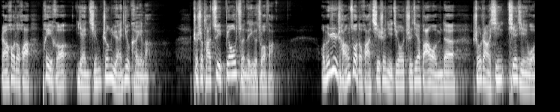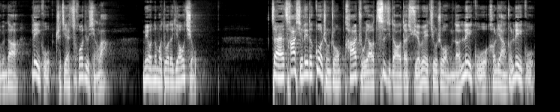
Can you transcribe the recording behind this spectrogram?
然后的话配合眼睛睁圆就可以了。这是它最标准的一个做法。我们日常做的话，其实你就直接把我们的手掌心贴紧我们的肋骨，直接搓就行了，没有那么多的要求。在擦鞋类的过程中，它主要刺激到的穴位就是我们的肋骨和两个肋骨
